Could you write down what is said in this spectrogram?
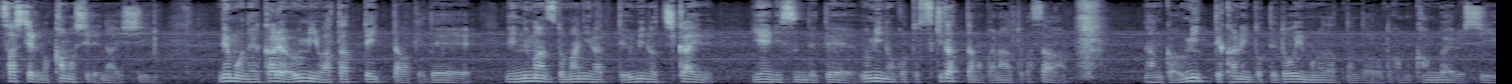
指してるのかもしれないし。でもね彼は海渡っていったわけでで沼津とマニラって海の近い家に住んでて海のこと好きだったのかなとかさなんか海って彼にとってどういうものだったんだろうとかも考えるし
